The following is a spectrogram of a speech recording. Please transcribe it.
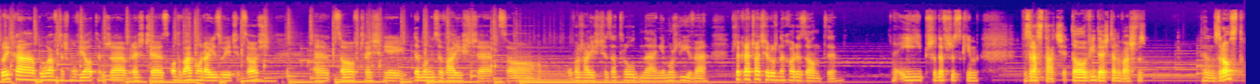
Trójka buław też mówi o tym, że wreszcie z odwagą realizujecie coś, e, co wcześniej demonizowaliście, co uważaliście za trudne, niemożliwe. Przekraczacie różne horyzonty i przede wszystkim wzrastacie. To widać ten wasz ten wzrost,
